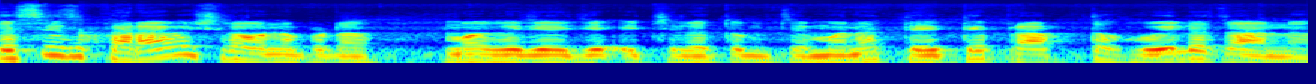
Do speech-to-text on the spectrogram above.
तसेच करावे श्रवण पठण मग जे जे इच्छिलं तुमचे मन ते ते प्राप्त होईल जाणं.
